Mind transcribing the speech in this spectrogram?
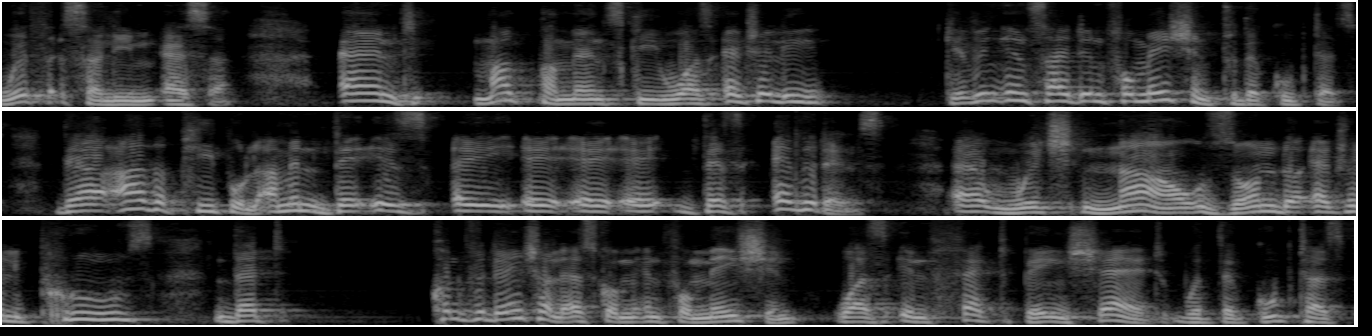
with Salim Essa. And Mark Pamensky was actually giving inside information to the Guptas. There are other people. I mean, there is a, a, a, a there's evidence uh, which now Zondo actually proves that confidential Eskom information was in fact being shared with the Guptas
